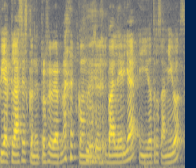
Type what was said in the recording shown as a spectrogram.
fui a clases con el profe Berna, con Valeria y otros amigos,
